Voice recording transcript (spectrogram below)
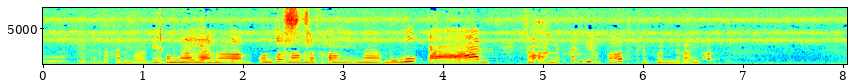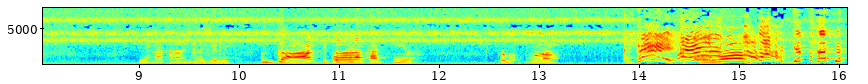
Oh, kira makan babi. Lumayan untuk untuk nambah stamina. Bukan. Soalnya kan dia babi bunda. Ini netralisir di sini. Enggak, kita pulang kan? Iya. Coba pulang. Hei! Allah. Kaget saya.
